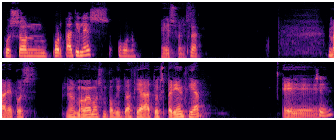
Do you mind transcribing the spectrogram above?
pues son portátiles o no. Eso es. Claro. Vale, pues nos movemos un poquito hacia tu experiencia. Eh, sí.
